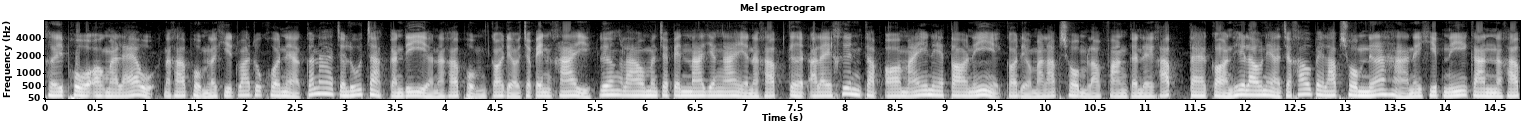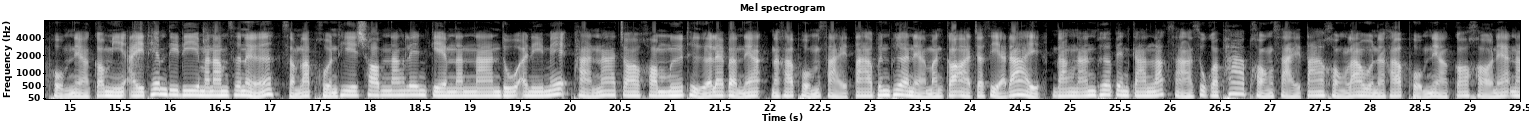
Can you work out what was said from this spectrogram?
เคยโผล่ออกมาแล้วนะครับผมและคิดว่าทุกคนเนี่ยก็น่าจะรู้จักกันดีนะครับผมก็เดี๋ยวจะเป็นใคร เรื่องราวมันจะเป็นมายังไงนะครับเกิดอะไรขึ้นกับออไมในตอนนี้ก็เดี๋ยวมารับชมรับฟังกันเลยครับ แต่ก่อนที่เราเนี่ยจะเข้าไปรับชมเนื้อหาในคลิปนี้กันนะครับผมเนี่ยก็มีไอเทมดีๆ มานำเสนอสำหรับคนที่ชอบนั่งเล่นเกมนานๆ ดูอนิเมะผ่านหน้าจอคอมมือถืออะไรแบบเนี้ยนะครับผมสายตาเพื่อนๆเนี่ยมันก็อาจจะเสียได้ ดังนั้นเพื่อเป็นการรักษาสุขภาพของสายตาของเรานะครับผมเนี่ยก็ขอแนะน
